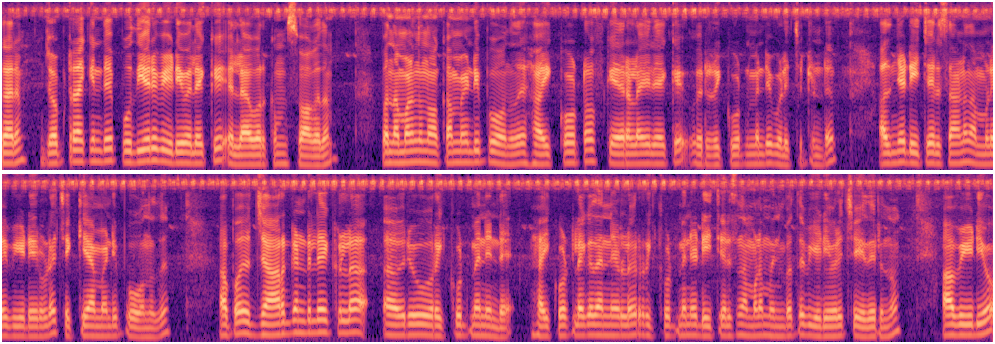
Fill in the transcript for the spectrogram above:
നമസ്കാരം. ജോബ് ട്രാക്കിന്റെ പുതിയൊരു വീഡിയോയിലേക്ക് എല്ലാവർക്കും സ്വാഗതം. അപ്പോൾ നമ്മളിന്ന് നോക്കാൻ വേണ്ടി പോകുന്നത് ഹൈക്കോർട്ട് ഓഫ് കേരളയിലേക്ക് ഒരു റിക്രൂട്ട്മെന്റ് വിളിച്ചിട്ടുണ്ട്. അതിന്റെ ഡീറ്റെയിൽസാണ് നമ്മൾ ഈ വീഡിയോയിലൂടെ ചെക്ക് ചെയ്യാൻ വേണ്ടി പോകുന്നത്. അപ്പോൾ ജാർഖണ്ഡിലേക്കുള്ള ഒരു റിക്രൂട്ട്മെന്റിന്റെ ഹൈക്കോർട്ടിലേക്ക് തന്നെയുള്ള ഒരു റിക്രൂട്ട്മെന്റ് ഡീറ്റെയിൽസ് നമ്മൾ മുൻപത്തെ വീഡിയോയിൽ ചെയ്തിരുന്നു. ആ വീഡിയോ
